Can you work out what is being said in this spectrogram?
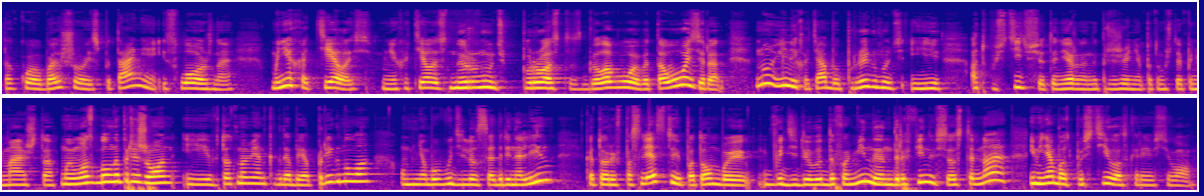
такое большое испытание и сложное. Мне хотелось, мне хотелось нырнуть просто с головой в это озеро, ну или хотя бы прыгнуть и отпустить все это нервное напряжение, потому что я понимаю, что мой мозг был напряжен, и в тот момент, когда бы я прыгнула, у меня бы выделился адреналин, который впоследствии потом бы выделил и дофамин, и эндорфин, и все остальное, и меня бы отпустило, скорее всего.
